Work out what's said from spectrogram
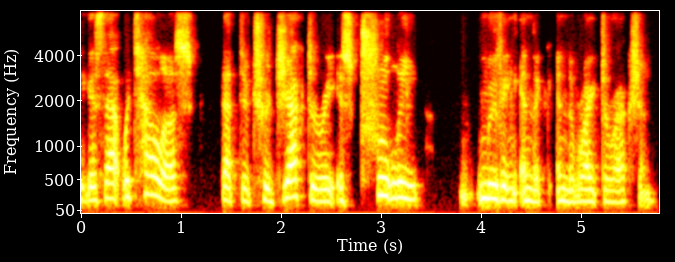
because that would tell us that the trajectory is truly moving in the in the right direction.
